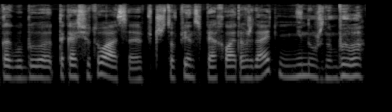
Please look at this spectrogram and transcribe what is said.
как бы была такая ситуация, что, в принципе, охватов ждать не нужно было.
